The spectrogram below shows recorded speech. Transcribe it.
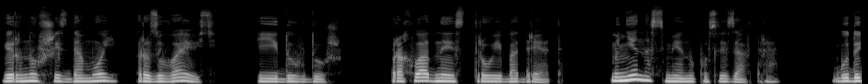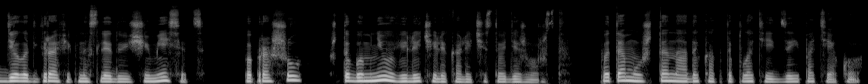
Вернувшись домой, разуваюсь и иду в душ. Прохладные струи бодрят. Мне на смену послезавтра. Буду делать график на следующий месяц. Попрошу чтобы мне увеличили количество дежурств, потому что надо как-то платить за ипотеку.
